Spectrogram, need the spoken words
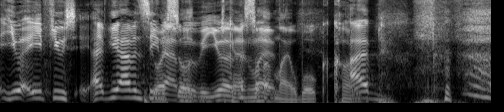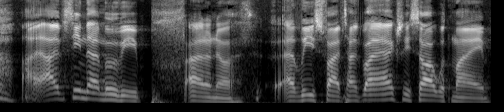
You if you if you haven't seen do that still- movie, you can I haven't still lived. have my woke card? I've I, I've seen that movie. I don't know, at least five times. But I actually saw it with my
